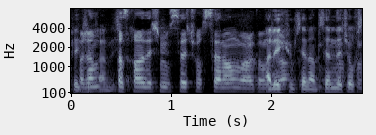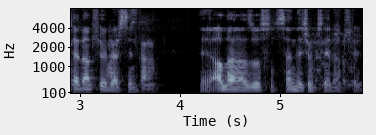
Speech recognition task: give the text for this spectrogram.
Peki Hocam kardeşim. kız kardeşimin size çok selam vardı. Aleykümselam. Sen de çok selam söylersin. Aleykümselam. E, Allah razı olsun. Sen de çok selam söyle.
